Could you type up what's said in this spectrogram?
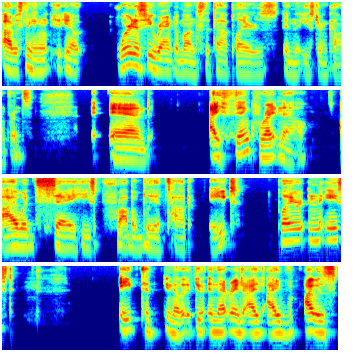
I was thinking, you know, where does he rank amongst the top players in the Eastern Conference? And I think right now, I would say he's probably a top eight player in the East. Eight to you know in that range. I I I was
